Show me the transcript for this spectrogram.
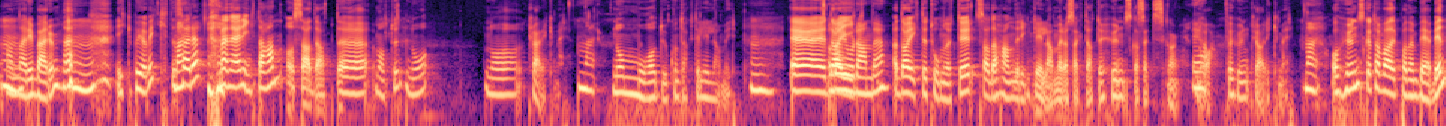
Han er i Bærum. ikke på Gjøvik, dessverre. Men jeg ringte han og sa det at uh, Moltun, nå, nå klarer jeg ikke mer. Nei. Nå må du kontakte Lillehammer. Eh, Mm. Og da, gikk- gjorde han det? da gikk det to minutter, så hadde han ringt Lillehammer og sagt at hun skal settes i gang nå. For hun klarer ikke mer. Nei. Og hun skal ta vare på den babyen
